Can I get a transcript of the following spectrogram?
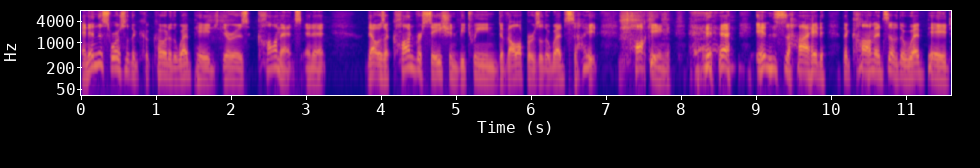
And in the source of the code of the web page, there is comments in it that was a conversation between developers of the website talking inside the comments of the web page,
